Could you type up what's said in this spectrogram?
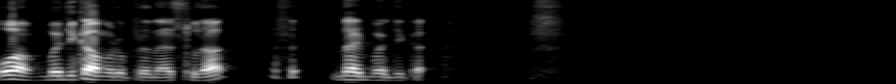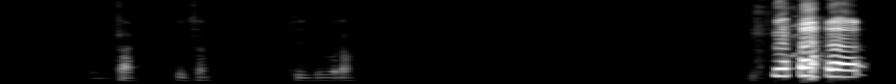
О, бодікамеру принесли, да? Дай бодіка. Так, все, підібрав.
